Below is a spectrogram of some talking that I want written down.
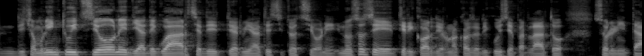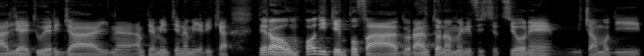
diciamo, l'intuizione di adeguarsi a determinate situazioni. Non so se ti ricordi, era una cosa di cui si è parlato solo in Italia e tu eri già in- ampiamente in America, però un po' di tempo fa, durante una manifestazione, diciamo, di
